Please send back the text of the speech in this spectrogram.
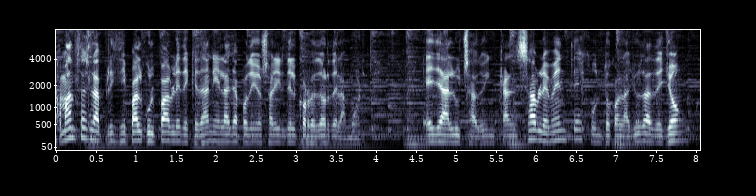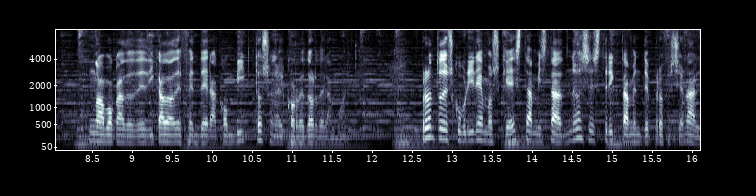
Amanza es la principal culpable de que Daniel haya podido salir del corredor de la muerte. Ella ha luchado incansablemente junto con la ayuda de John, un abogado dedicado a defender a convictos en el corredor de la muerte. Pronto descubriremos que esta amistad no es estrictamente profesional,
